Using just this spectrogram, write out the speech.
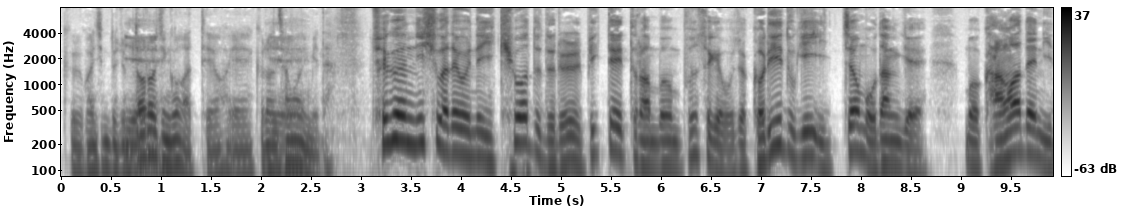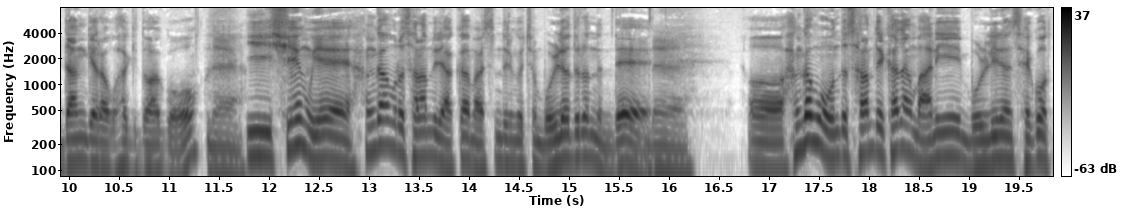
그 관심도 좀 예. 떨어진 것 같아요. 예, 그런 예. 상황입니다. 최근 이슈가 되고 있는 이 키워드들을 빅데이터로 한번 분석해 보죠. 거리두기 2.5단계, 뭐 강화된 2단계라고 하기도 하고 네. 이 시행 후에 한강으로 사람들이 아까 말씀드린 것처럼 몰려들었는데 네. 어, 한강공 원도 사람들이 가장 많이 몰리는 세 곳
